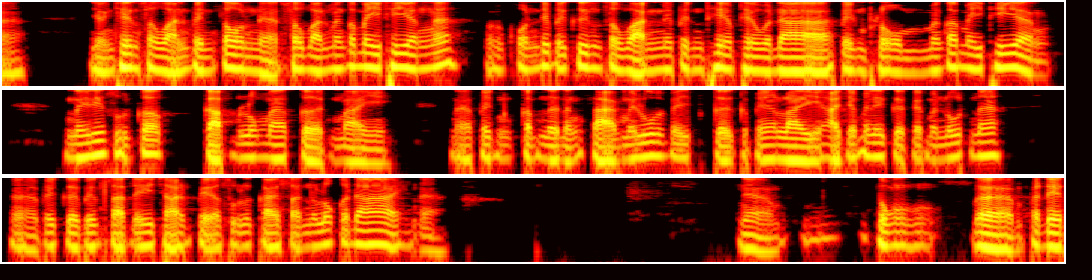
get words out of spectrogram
นะ อย่างเช่นสวรรค์เป็นต้นเนี่ย สวรรค์มันก็ไม่เที่ยงนะคนที่ไปขึ้นสวรรค์เนี่ยเป็นเทพเทวดาเป็นพรหมมันก็ไม่เที่ยง ในที่สุดก็กลับลงมาเกิดใหม่นะเป็นกำเนิดต่างๆ ไม่รู้ไปเกิดกับเป็นอะไร อาจจะไม่ได้เกิดเป็นมนุษย์นะไปเกิดเป็นสัตว์เดรัจฉานเป็นอสุรกายสัตว์นรกก็ได้นะเนี่ยตรงประเด็น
